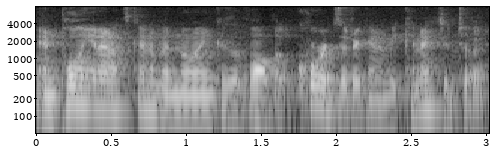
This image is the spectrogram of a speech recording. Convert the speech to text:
And pulling it out is kind of annoying because of all the cords that are going to be connected to it.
